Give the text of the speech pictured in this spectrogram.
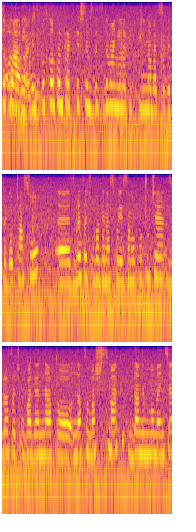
Dokładnie, więc pod kątem praktycznym zdecydowanie lepiej pilnować sobie tego czasu, zwracać uwagę na swoje samopoczucie, zwracać uwagę na to, na co masz smak w danym momencie.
